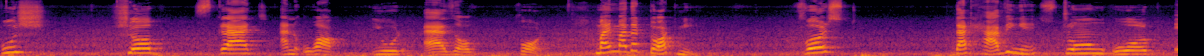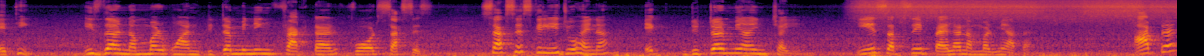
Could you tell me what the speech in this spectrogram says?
push, shove, scratch and walk your as of for. My mother taught me first that having a strong work ethic is the number one determining factor for success. Success के लिए जो है ना एक डिटर्मिन चाहिए ये सबसे पहला नंबर में आता है। After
